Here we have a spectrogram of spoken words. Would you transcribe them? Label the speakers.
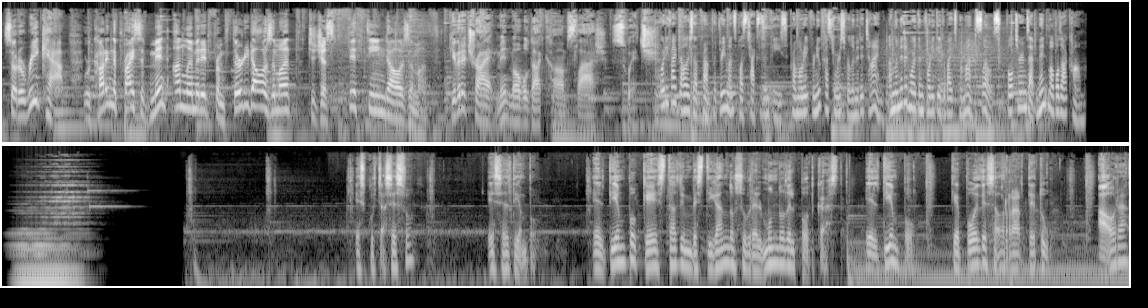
Speaker 1: So to recap, we're cutting the price of Mint Unlimited from $30 a month to just $15 a month.
Speaker 2: Give it a try at mintmobile.com slash switch.
Speaker 3: $45 upfront for three months plus taxes and fees. Promo rate for new customers for limited time. Unlimited more than 40 gigabytes per month. Slows. Full terms at mintmobile.com.
Speaker 4: ¿Escuchas eso? Es el tiempo. El tiempo que he estado investigando sobre el mundo del podcast. El tiempo que puedes ahorrarte tú. Ahora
